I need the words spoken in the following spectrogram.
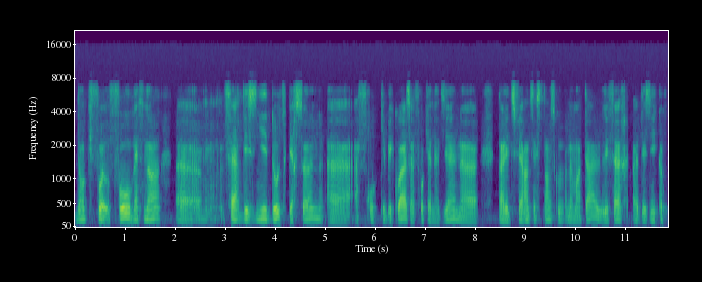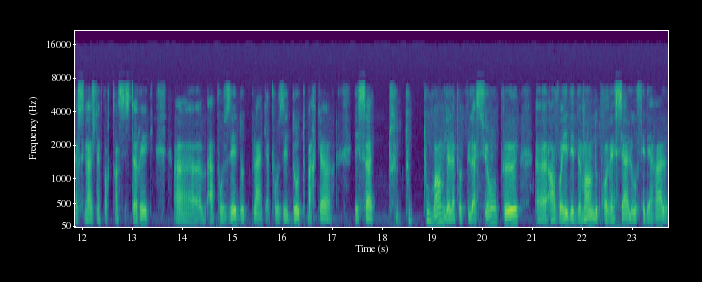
donc, il faut, maintenant euh, faire désigner d'autres personnes euh, afro-québécoises, afro-canadiennes euh, dans les différentes instances gouvernementales, les faire désigner comme personnages d'importance historique, euh, à poser d'autres plaques, à poser d'autres marqueurs. Et ça, tout, tout, membre de la population peut envoyer des demandes au provincial ou au fédéral.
